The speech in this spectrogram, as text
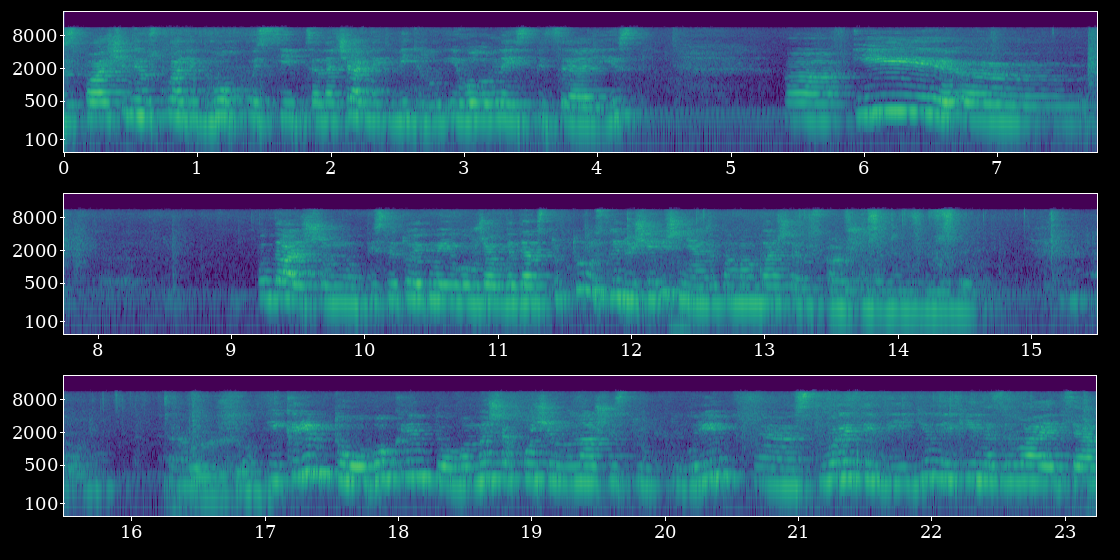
спадщини у складі двох осіб. Це начальник відділу і головний спеціаліст. Е, І е, в подальшому, після того, як ми його вже введемо в структуру, слідуюче рішення я вже там вам далі розкажу, що ми будемо робити. І крім того, крім того, ми ще хочемо в нашій структурі е, створити відділ, який називається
